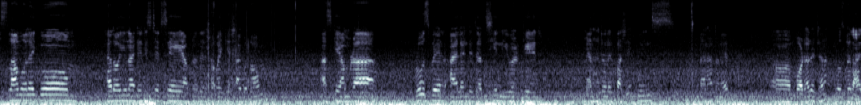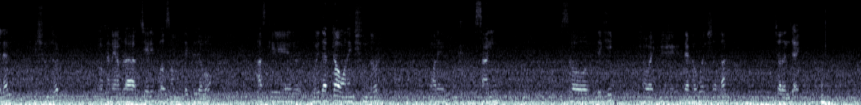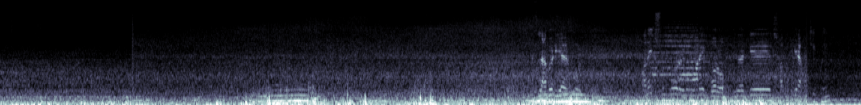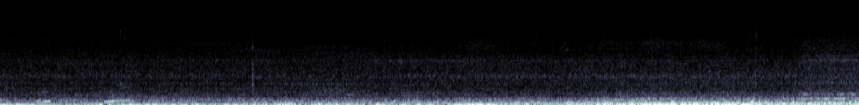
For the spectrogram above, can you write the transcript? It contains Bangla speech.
আসসালামু আলাইকুম হ্যালো ইউনাইটেড স্টেটসে আপনাদের সবাইকে স্বাগতম। আজকে আমরা রোজবেল আইল্যান্ডে যাচ্ছি নিউ ইয়র্কের ম্যানহাটনের পাশে কুইন্স ম্যানহাটনের বর্ডার এটা রোজবেল আইল্যান্ড খুবই সুন্দর। ওখানে আমরা চেরি ব্লসম দেখতে যাব। আজকের ওয়েদারটা অনেক সুন্দর, অনেক সানি সো দেখি সবাইকে দেখাবো ইনশাল্লাহ। চলেন যাই। এয়ারপোর্ট অনেক সুন্দর এবং অনেক বড়। নিউইয়র্কের সব থেকে এখন ঠিক নেই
